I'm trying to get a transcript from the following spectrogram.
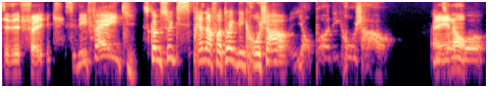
c'est des fakes. C'est des fakes. C'est comme ceux qui se prennent en photo avec des gros chars. Ils n'ont pas des gros chars. Ben non.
